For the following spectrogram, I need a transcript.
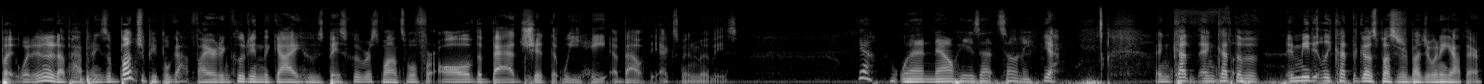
But what ended up happening is a bunch of people got fired, including the guy who's basically responsible for all of the bad shit that we hate about the X Men movies. Yeah. When now he's at Sony, Yeah, and cut and cut the immediately cut the Ghostbusters budget when he got there.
